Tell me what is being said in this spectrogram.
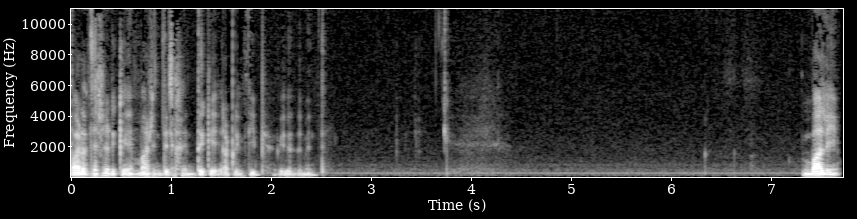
parece ser que es más inteligente que al principio, evidentemente. Vale.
